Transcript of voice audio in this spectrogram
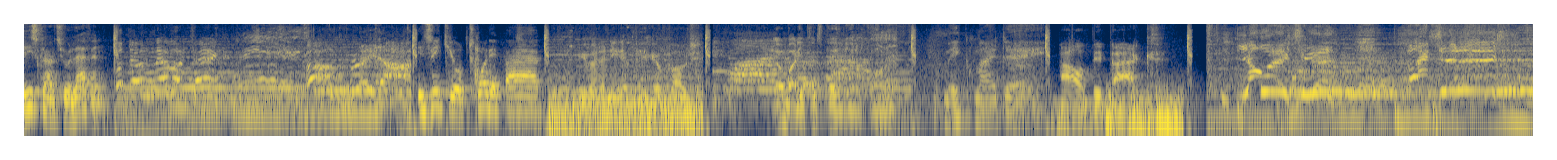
These count to 11. But they'll never take our freedom! Ezekiel 25. You're gonna need a bigger boat. Nobody puts baby in a corner. Make my day. I'll be back. Yo, Adrian! I did it!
